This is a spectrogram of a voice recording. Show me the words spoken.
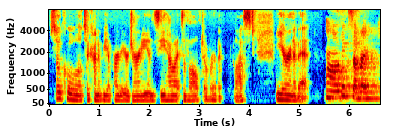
so cool to kind of be a part of your journey and see how it's evolved over the last year and a bit oh thanks summer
